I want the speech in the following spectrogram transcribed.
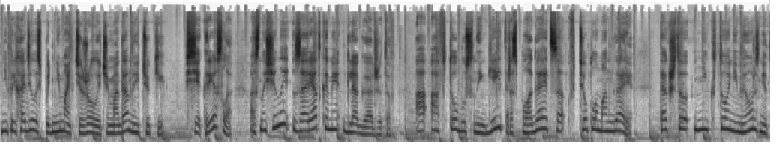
не приходилось поднимать тяжелые чемоданы и тюки. Все кресла оснащены зарядками для гаджетов, а автобусный гейт располагается в теплом ангаре – так что никто не мерзнет,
